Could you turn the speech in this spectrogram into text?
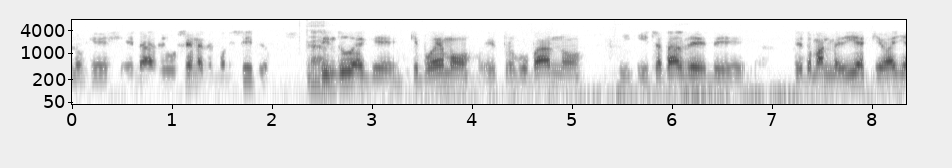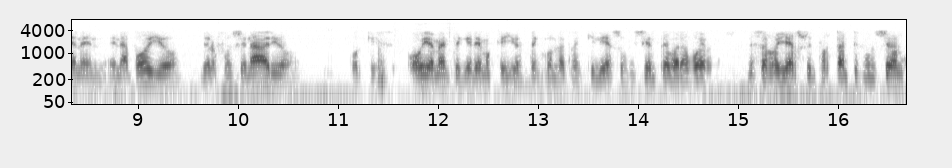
lo que es eh, las atribuciones del municipio. Sin duda que, que podemos preocuparnos y, y tratar de, de, tomar medidas que vayan en, en apoyo de los funcionarios, porque obviamente queremos que ellos estén con la tranquilidad suficiente para poder desarrollar su importante función,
